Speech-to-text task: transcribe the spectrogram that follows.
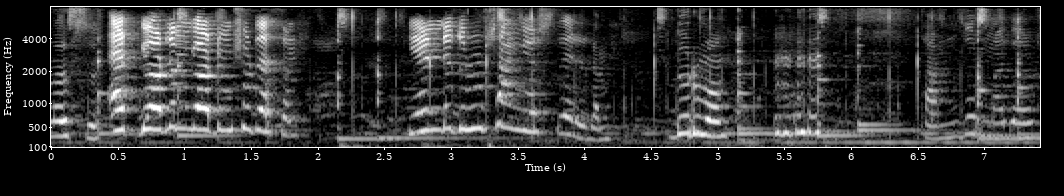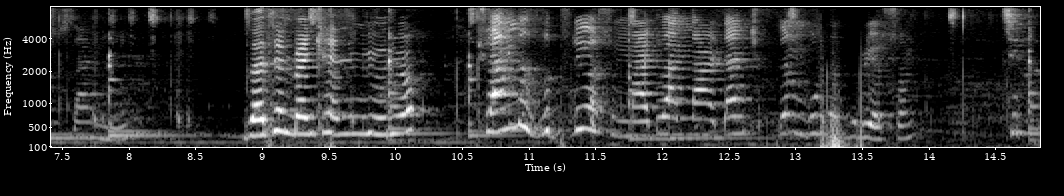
Nasıl? Evet gördüm gördüm şuradasın. Yerinde durursan gösteririm. Durmam. Tamam durma göstermeyeyim. Zaten ben kendimi görüyorum. Şu anda zıplıyorsun. Merdivenlerden çıktın. Burada duruyorsun. Çıktım.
